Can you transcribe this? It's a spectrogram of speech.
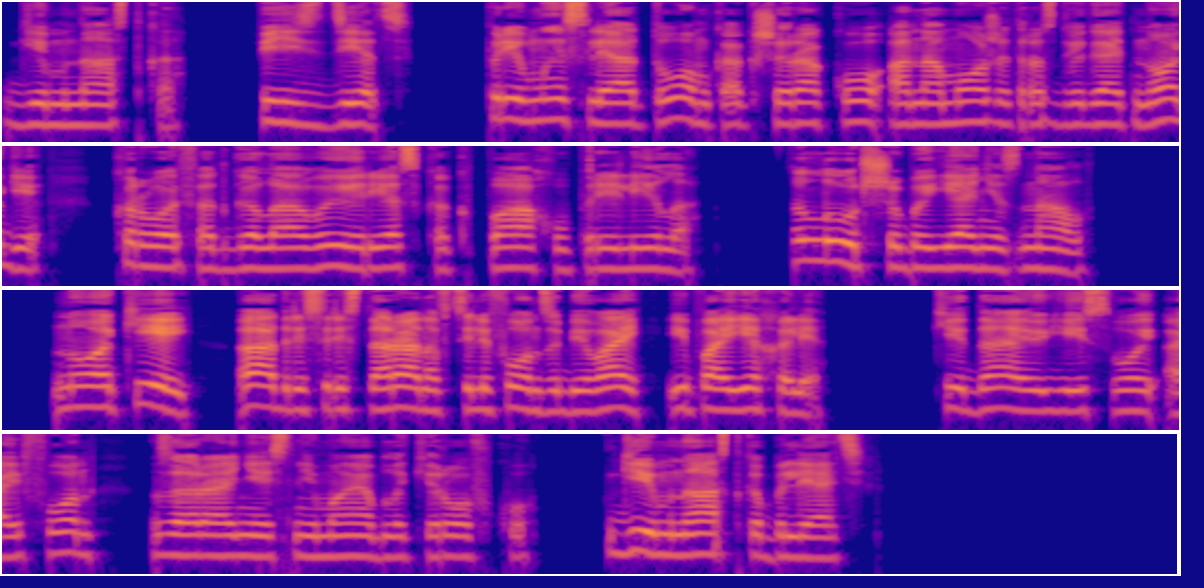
Гимнастка. Пиздец. При мысли о том, как широко она может раздвигать ноги, кровь от головы резко к паху прилила. Лучше бы я не знал. Ну окей, адрес ресторана в телефон забивай и поехали. Кидаю ей свой айфон, заранее снимая блокировку. Гимнастка, блядь.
